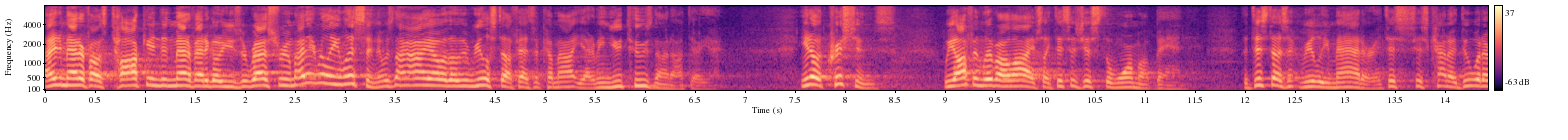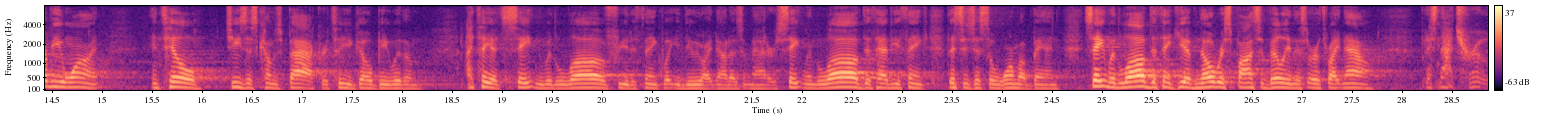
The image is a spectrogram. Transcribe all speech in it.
It didn't matter if I was talking, didn't matter if I had to go to use the restroom. I didn't really listen. It was like, oh, the real stuff hasn't come out yet. I mean, U2's not out there yet. You know, Christians, we often live our lives like this is just the warm up band, that this doesn't really matter. It just, just kind of do whatever you want until Jesus comes back or until you go be with him. I tell you, Satan would love for you to think what you do right now doesn't matter. Satan would love to have you think this is just a warm up band. Satan would love to think you have no responsibility in this earth right now, but it's not true.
